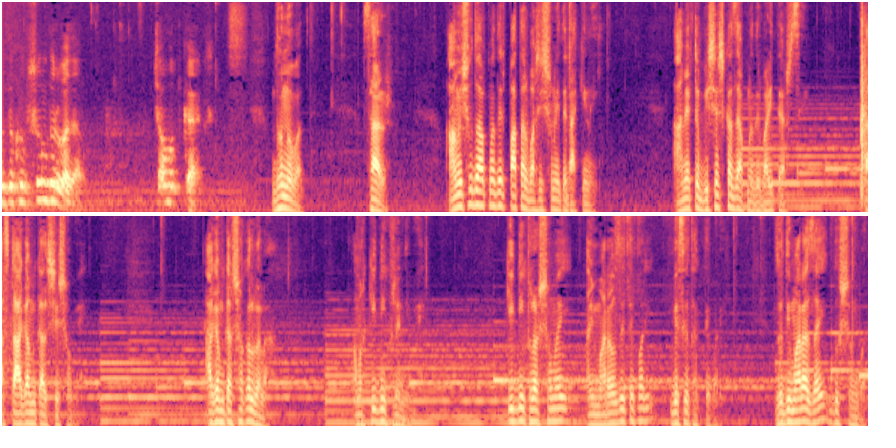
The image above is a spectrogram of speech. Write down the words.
তুমি তো খুব সুন্দর বাজাও চমৎকার। ধন্যবাদ। স্যার, আমি শুধু আপনাদের পাতার বাসি শুনাইতে ডাকি নাই। আমি একটা বিশেষ কাজে আপনাদের বাড়িতে আসছি। কাজটা আগামীকাল শেষ হবে। আগামীকাল সকালবেলা আমার কিডনি খুলে নিবে। কিডনি খোলার সময় আমি মারাও যেতে পারি বেঁচেও থাকতে পারি। যদি মারা যায়, দুঃসংবাদ।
